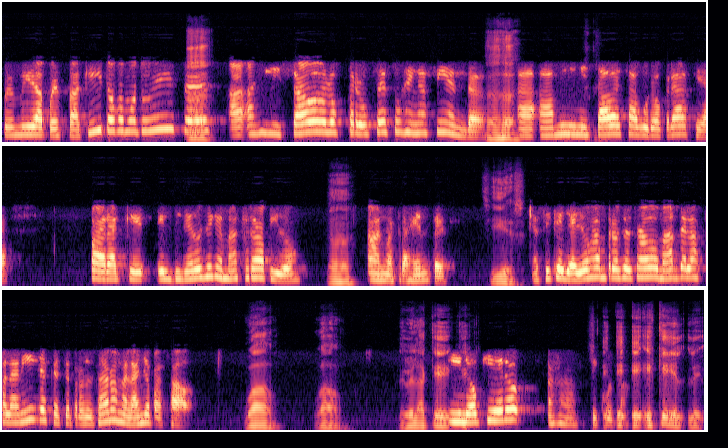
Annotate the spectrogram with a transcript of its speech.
Pues mira, pues Paquito, como tú dices, Ah. ha agilizado los procesos en Hacienda, ha, ha minimizado esa burocracia para que el dinero llegue más rápido Ajá. a nuestra gente. Sí es. Así que ya ellos han procesado más de las planillas que se procesaron el año pasado. Wow, wow. De verdad que. Y que- no quiero, ajá, disculpa. Eh, eh, es que el- el-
